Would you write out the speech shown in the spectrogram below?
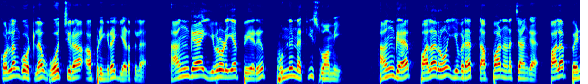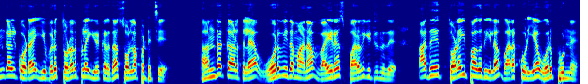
கொல்லங்கோட்டில் ஓச்சிரா அப்படிங்கிற இடத்துல. அங்க இவருடைய பேரு புண்ணுநக்கி சுவாமி. அங்க பலரும் இவரை தப்பா நினைச்சாங்க. பல பெண்கள் கூட இவர் தொடர்பில் இருக்கிறதா சொல்லப்பட்டுச்சு. அந்த காலத்துல ஒரு விதமான வைரஸ் பரவிக்கிட்டு இருந்தது. அது தொடைப்பகுதியில் வரக்கூடிய ஒரு புண்ணு.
